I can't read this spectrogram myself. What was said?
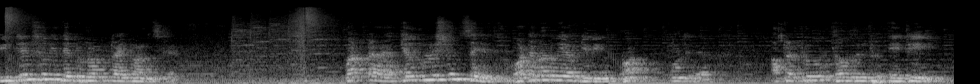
Intentionally, they do not try to understand. But uh, calculation says whatever we are giving, not only that, after 2018,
